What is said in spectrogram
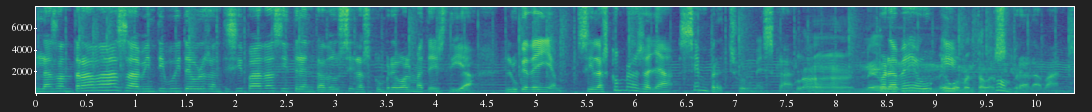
Les entrades a 28 euros anticipades i 32 si les compreu el mateix dia. El que dèiem, si les compres allà, sempre et surt més car. Clar, aneu, Preveu aneu amb antelació. compra-la abans,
